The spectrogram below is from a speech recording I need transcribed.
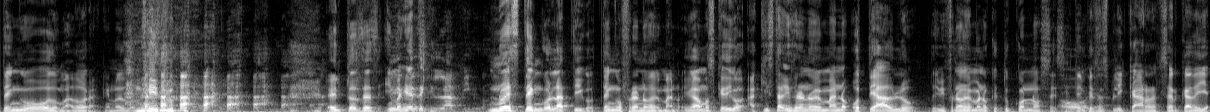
Tengo domadora, que no es lo mismo. Entonces, imagínate que látigo. no es tengo látigo, tengo freno de mano. Digamos que digo, aquí está mi freno de mano, o te hablo de mi freno de mano que tú conoces y Oh, te empiezo a explicar acerca de ella.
